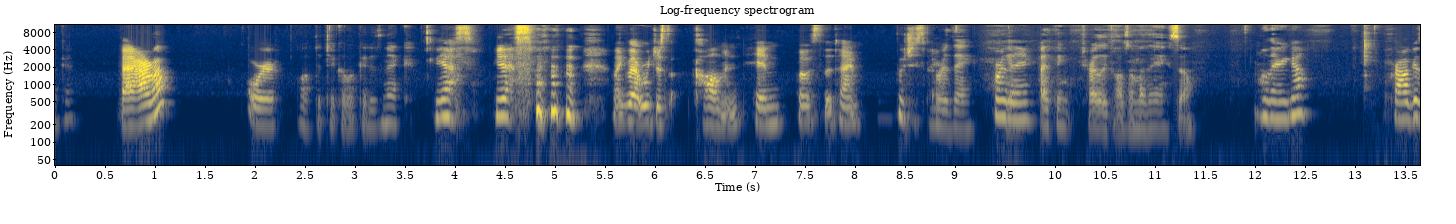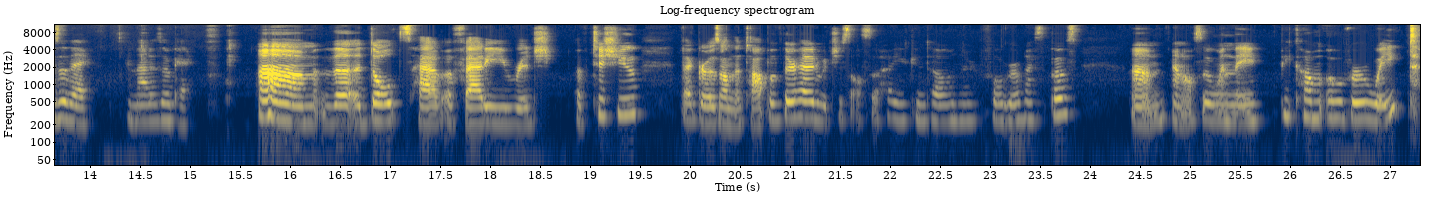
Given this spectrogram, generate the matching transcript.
Okay. But I don't know. Or We'll have to take a look at his neck. yes, yes, like that. We just call him and him most of the time, which is fair. Or they. Or Yeah, they. I think Charlie calls him a they, so. Well, there you go. Frog is a they, and that is okay. Um, the adults have a fatty ridge of tissue that grows on the top of their head, which is also how you can tell when they're full grown, I suppose. Um, and also when they become overweight,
